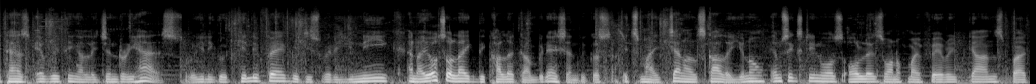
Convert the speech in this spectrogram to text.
it has everything a legendary has. Really good kill effect which is very unique and I also like the color combination because it's my channel's color you know. M16 was always one of my favorite guns but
